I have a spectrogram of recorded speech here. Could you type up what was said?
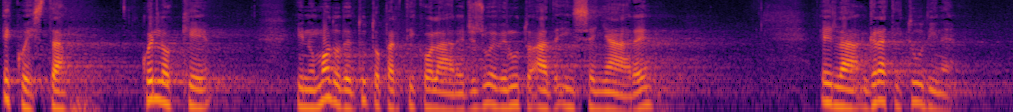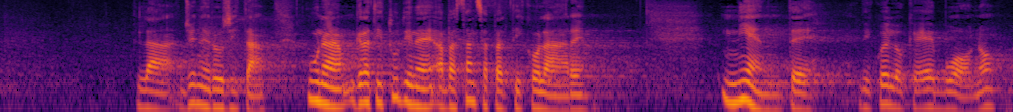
è questa, quello che in un modo del tutto particolare Gesù è venuto ad insegnare è la gratitudine la generosità, una gratitudine abbastanza particolare. Niente di quello che è buono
